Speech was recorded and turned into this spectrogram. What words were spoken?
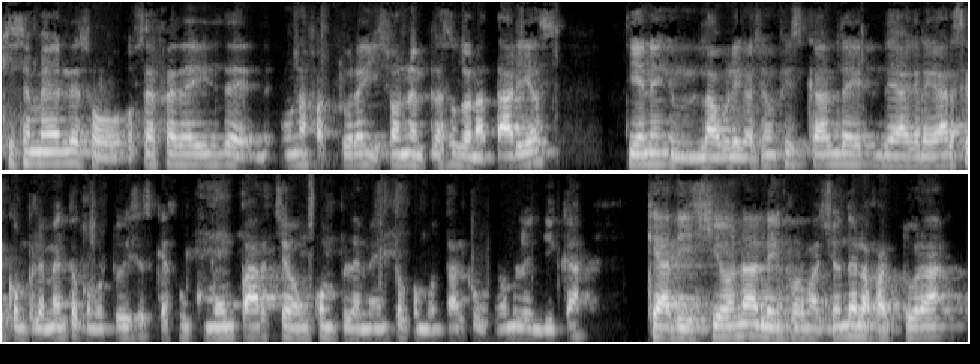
XMLs o, CFDIs de, una factura y son empresas donatarias, tienen la obligación fiscal de, de, agregar ese complemento, como tú dices, que es como un parche o un complemento como tal, como el nombre lo indica, que adiciona la información de la factura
